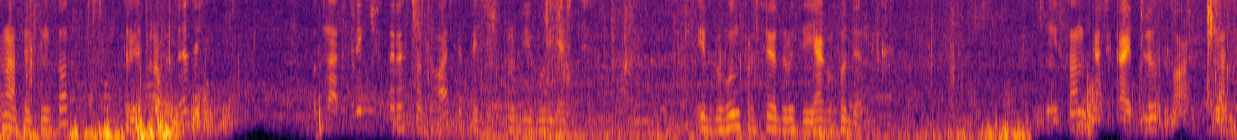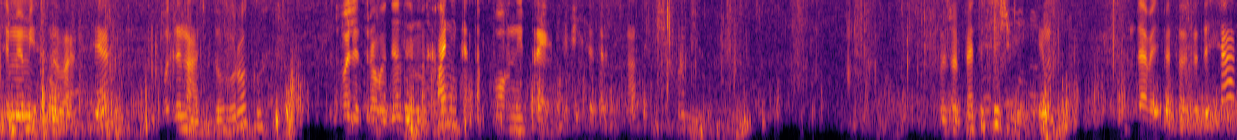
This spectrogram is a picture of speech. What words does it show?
13700, 3-літровий дизель, 11 рік, 420 тисяч пробігу в ящці. І двигун працює, друзі, як годинник. Nissan Qashqai Plus 2. У нас 7-місна версія 11 року. 2-літровий дизель механіка та повний привід. 231 тисяча пробігу. Peugeot 5008. 9550,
